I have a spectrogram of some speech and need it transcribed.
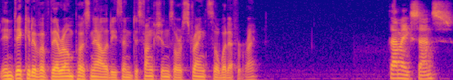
indicative of their own personalities and dysfunctions or strengths or whatever, right? that makes sense.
